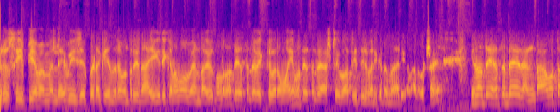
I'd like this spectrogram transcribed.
ഒരു C P M M L A B J പിയുടെ കേന്ദ്രമന്ത്രി ന്യായീകരിക്കണമോ വേണ്ടായോ എന്നുള്ളത് അദ്ദേഹത്തിന്റെ വ്യക്തിപരമായും അദ്ദേഹത്തിന്റെ രാഷ്ട്രീയ പാർട്ടി തീരുമാനിക്കുന്ന കാര്യങ്ങളാണ്. പക്ഷേ ഇന്ന് അദ്ദേഹത്തിന്റെ രണ്ടാമത്തെ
